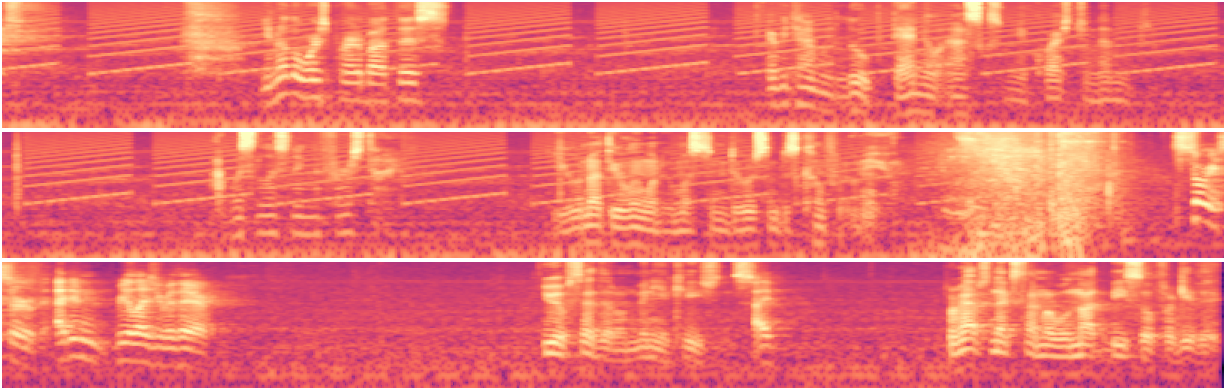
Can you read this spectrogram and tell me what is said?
activation. You know the worst part about this? Every time we loop, Daniel asks me a question, and I wasn't listening the first time. You're not the only one who must endure some discomfort on you. Sorry, sir. I didn't realize you were there. You have said that on many occasions. I. Perhaps next time I will not be so forgiving.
